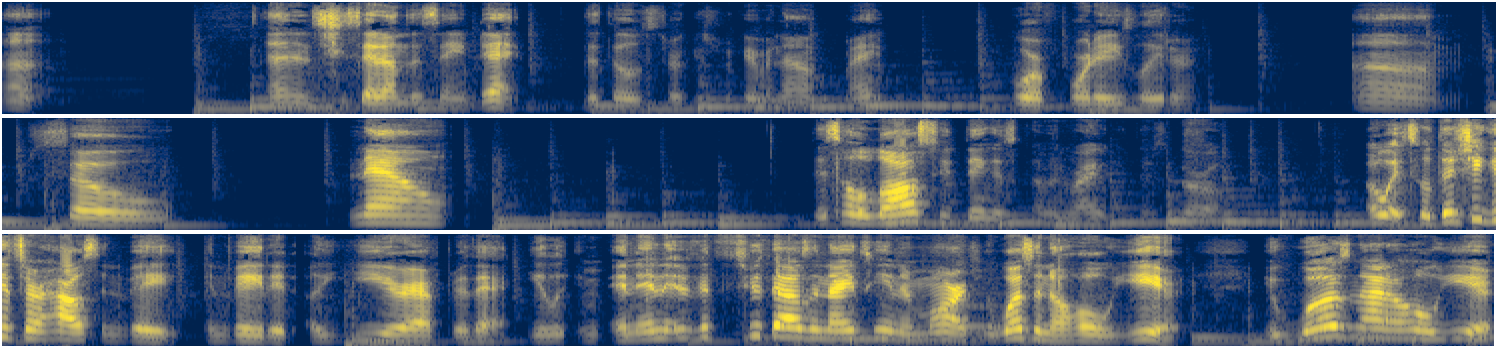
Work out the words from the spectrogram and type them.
um, and she said on the same day that those turkeys were given out, right, or four days later. Um, so now this whole lawsuit thing is coming right with this girl. Oh wait, so then she gets her house invade, invaded a year after that. And then if it's 2019 in March, it wasn't a whole year. It was not a whole year.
